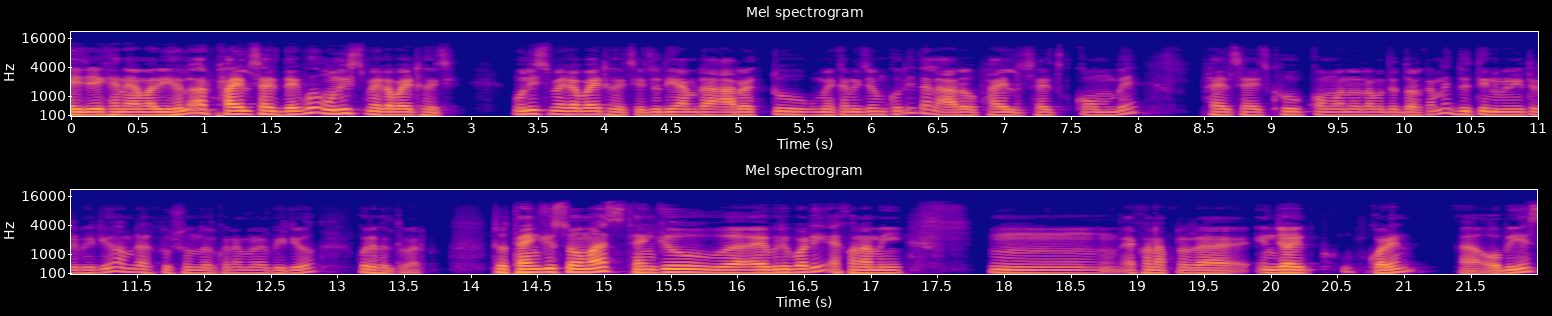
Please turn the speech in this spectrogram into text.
এই যে এখানে আমার ই হলো আর ফাইল সাইজ দেখব উনিশ মেগাবাইট হয়েছে। উনিশ মেগাবাইট হয়েছে। যদি আমরা আরও একটু মেকানিজম করি, তাহলে আরও ফাইল সাইজ কমবে। ফাইল সাইজ খুব কমানোর আমাদের দরকার নেই। দুই তিন মিনিটের ভিডিও আমরা খুব সুন্দর করে আমরা ভিডিও করে ফেলতে পারব। তো thank you so much thank you everybody এখন আমি এখন আপনারা এনজয় করেন ওবিএস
